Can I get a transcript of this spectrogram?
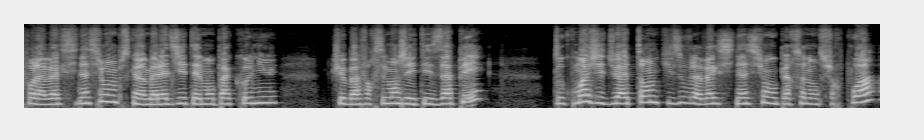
pour la vaccination, parce que ma maladie est tellement pas connue que bah, forcément, j'ai été zappée. Donc, moi, j'ai dû attendre qu'ils ouvrent la vaccination aux personnes en surpoids.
